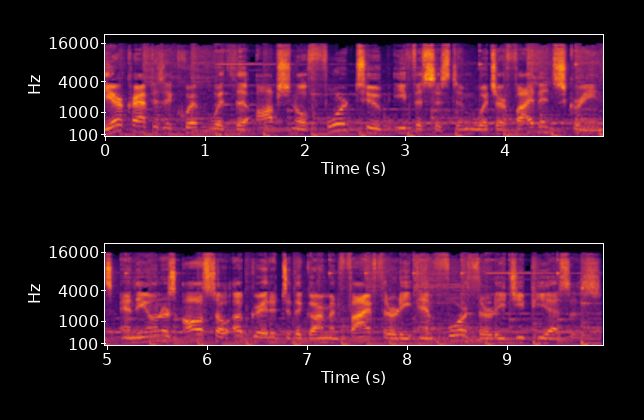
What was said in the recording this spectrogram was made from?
The aircraft is equipped with the optional four tube EFIS system, which are 5 inch screens, and the owners also upgraded to the Garmin 530 and 430 GPSs.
